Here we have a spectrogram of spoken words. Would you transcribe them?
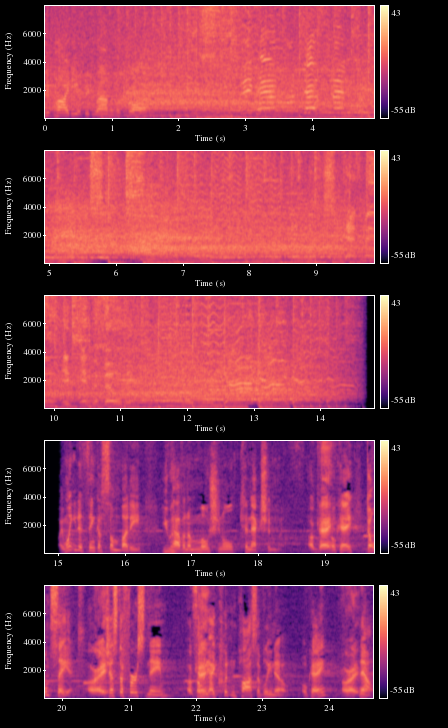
Give Heidi a big round of applause. I want you to think of somebody you have an emotional connection with. Okay. Okay? Don't say it. All right. Just a first name. Okay. Somebody I couldn't possibly know. Okay? All right. Now,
